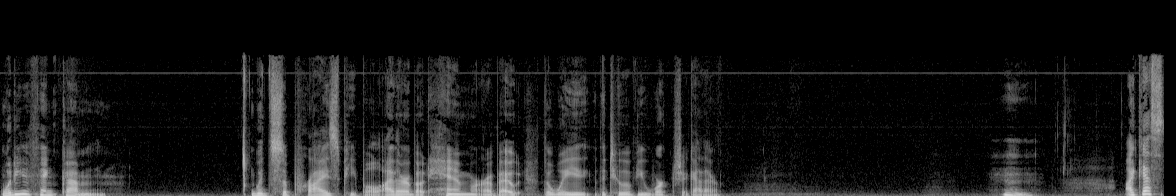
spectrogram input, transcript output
What do you think um, would surprise people, either about him or about the way the two of you work together? Hmm. I guess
